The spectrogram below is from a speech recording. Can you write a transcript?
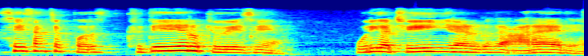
세상적 버릇 그대로 교회에서 해요. 우리가 죄인이라는 것을 알아야 돼요.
